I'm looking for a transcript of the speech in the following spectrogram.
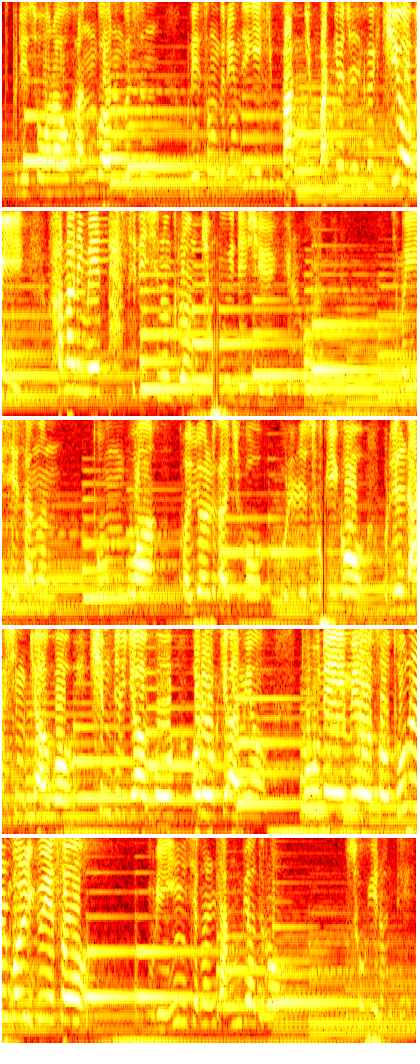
특별히 소원하고 간구하는 것은 우리 성도님들에게 맡겨, 맡겨주신 그 기업이 하나님의 다스리시는 그런 천국이 되시기를 원합니다. 정말 이 세상은 돈과 권력을 가지고 우리를 속이고 우리를 낙심케 하고 힘들게 하고 어렵게 하며 돈에 매여서 돈을 벌기 위해서 우리 인생을 낭비하도록 속이는데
